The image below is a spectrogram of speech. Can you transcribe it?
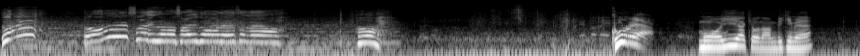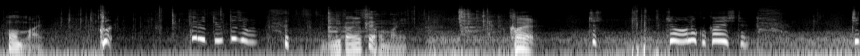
う。わーうわー最後の最後まで餌かよ。はあ。これ。もういいや今日何匹目？ほんまに。来る。来るって言ったじゃん。いい加減せえほんまに。帰るちょじゃああの子返して。ち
